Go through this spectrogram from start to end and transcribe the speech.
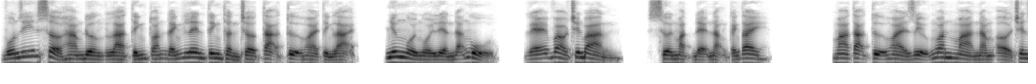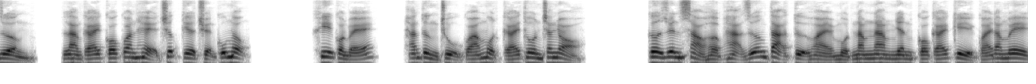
Vốn dĩ sở hàm đường là tính toán đánh lên tinh thần chờ tạ tự hoài tỉnh lại, nhưng ngồi ngồi liền đã ngủ, ghé vào trên bàn, sườn mặt đè nặng cánh tay. Mà tạ tự hoài dịu ngoan mà nằm ở trên giường, làm cái có quan hệ trước kia chuyện cũ ngộng. Khi còn bé, hắn từng trụ quá một cái thôn trang nhỏ. Cơ duyên xảo hợp hạ dưỡng tạ tự hoài một năm nam nhân có cái kỳ quái đam mê.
